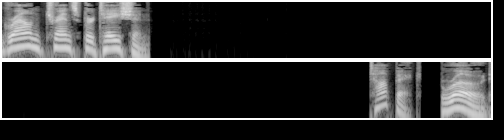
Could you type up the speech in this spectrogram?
Ground transportation. Topic: Road.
